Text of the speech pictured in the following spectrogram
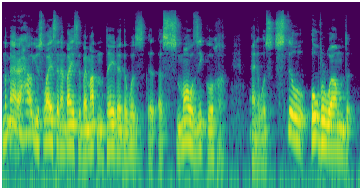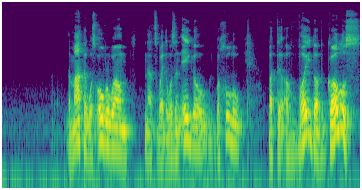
No matter how you slice it and dice it by Matan Teire, there was a, a small zikuch and it was still overwhelmed. The Mata was overwhelmed, and that's why there was an ego, Bechulu. But the avoid of Golus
